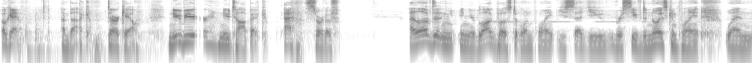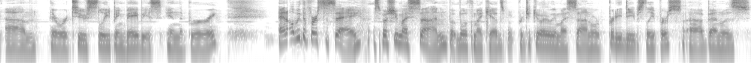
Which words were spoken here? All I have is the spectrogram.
Okay, I'm back. Dark Ale. New beer, new topic. Ah, sort of. I loved it in, in, your blog post at one point. You said you received a noise complaint when um, there were two sleeping babies in the brewery. And I'll be the first to say, especially my son, but both my kids, but particularly my son, were pretty deep sleepers. Uh, ben was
